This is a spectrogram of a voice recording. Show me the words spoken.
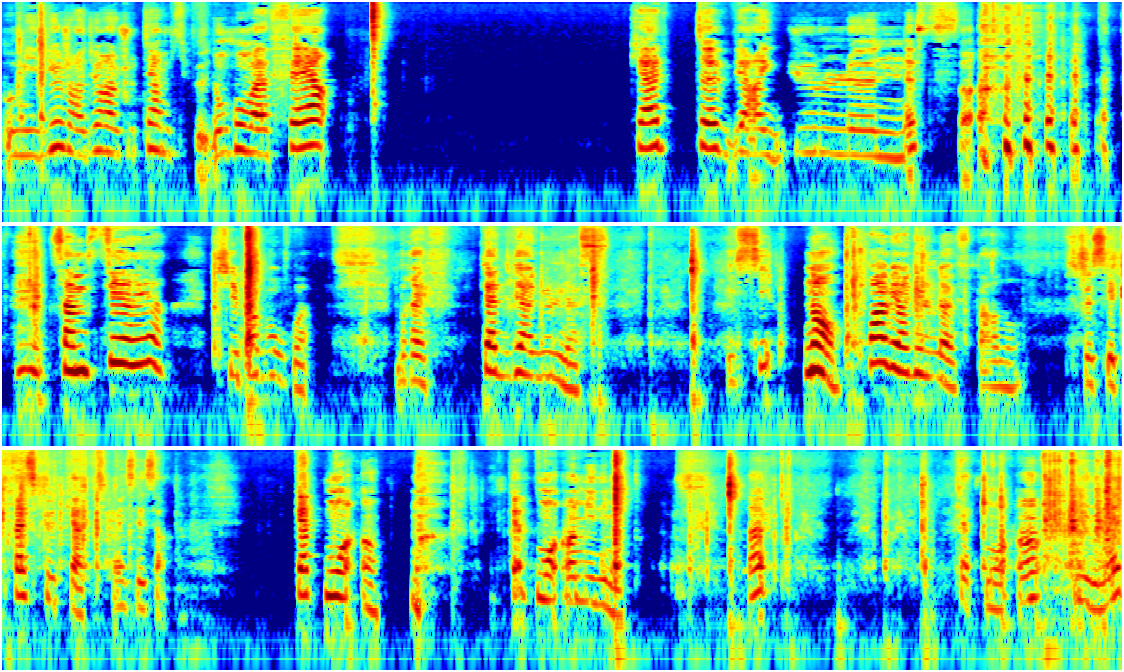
au milieu, j'aurais dû rajouter un petit peu. Donc, on va faire 4,9. Ça me fait rire. Je sais pas pourquoi. Bref, 4,9. Ici, non, 3,9, pardon. Parce que c'est presque 4. Oui, c'est ça. 4 moins 1. 4 moins 1 mm. Hop. 4 moins 1 mm.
